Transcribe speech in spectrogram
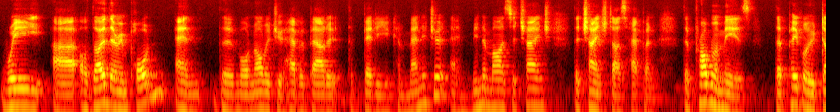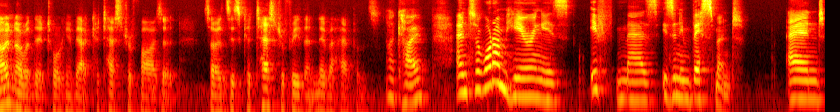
we, uh, although they're important, and the more knowledge you have about it, the better you can manage it and minimise the change. The change does happen. The problem is that people who don't know what they're talking about catastrophize it. So it's this catastrophe that never happens. Okay. And so what I'm hearing is if MAS is an investment and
